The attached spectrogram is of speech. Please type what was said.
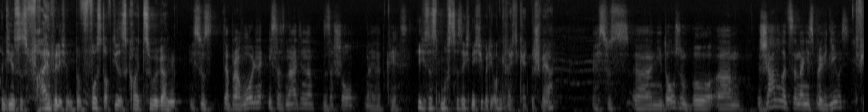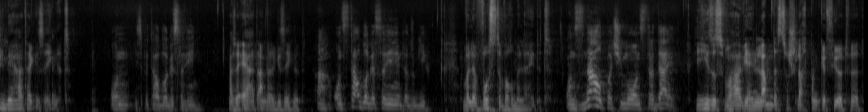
Und Jesus ist freiwillig und bewusst auf dieses Kreuz zugegangen. Иисус добровольно и сознательно зашел на этот крест. Jesus musste sich nicht über die Ungerechtigkeit beschweren. Иисус э, не должен был эм, жаловаться на несправедливость. Vielmehr hat er gesegnet. Он испытал благословение. Also er hat andere gesegnet, А, он стал благословением для других. weil er wusste, warum er leidet. Он знал, почему он страдает. Jesus war wie ein Lamm, das zur Schlachtbank geführt wird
